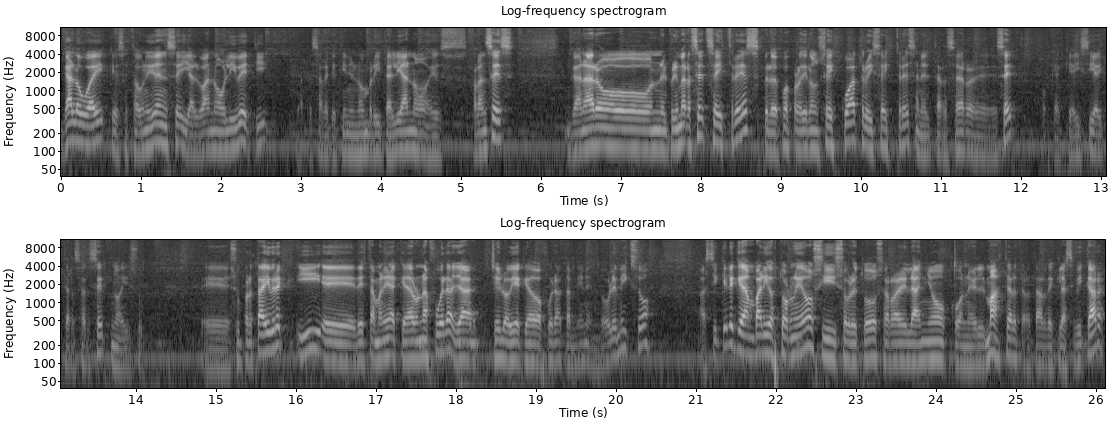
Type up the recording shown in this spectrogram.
Galloway, que es estadounidense, y Albano Olivetti, que a pesar de que tiene nombre italiano, es francés. Ganaron el primer set 6-3, pero después perdieron 6-4 y 6-3 en el tercer eh, set, porque aquí ahí sí hay tercer set, no hay su- eh, super tiebreak, y eh, de esta manera quedaron afuera, ya Chelo había quedado afuera también en doble mixto, así que le quedan varios torneos y sobre todo cerrar el año con el Master, tratar de clasificar.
